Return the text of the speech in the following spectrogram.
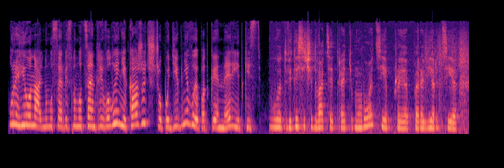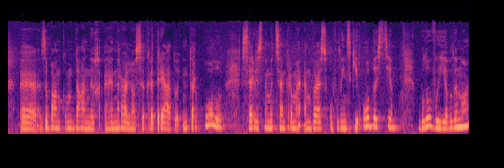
У регіональному сервісному центрі Волині кажуть, що подібні випадки не рідкість. У 2023 році при перевірці е, за банком даних Генерального секретаріату Інтерполу сервісними центрами МВС у Волинській області було виявлено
